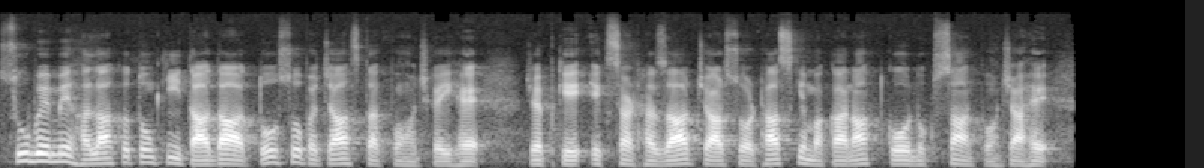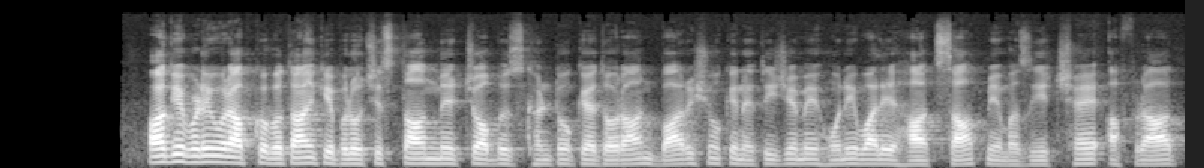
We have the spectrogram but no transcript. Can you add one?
सूबे में हलाकतों की तादाद 250 तक पहुँच गई है, जबकि इकसठ हज़ार चार सौ अठासी मकान को नुकसान पहुँचा है। आगे बढ़े और आपको बताएँ कि बलूचिस्तान में 24 घंटों के दौरान बारिशों के नतीजे में होने वाले हादसा में मजीद छः अफराद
